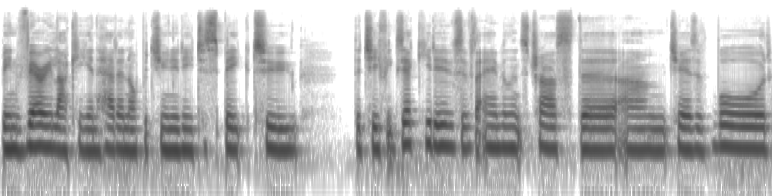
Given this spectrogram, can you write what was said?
been very lucky and had an opportunity to speak to the chief executives of the Ambulance Trust, the um, chairs of board,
